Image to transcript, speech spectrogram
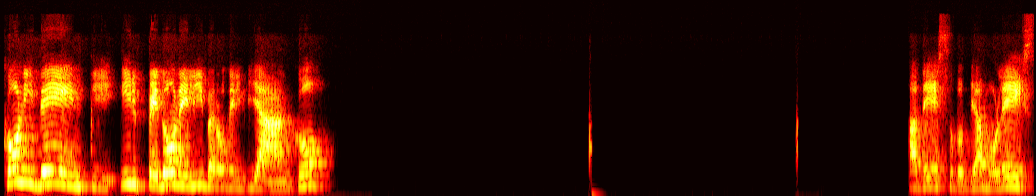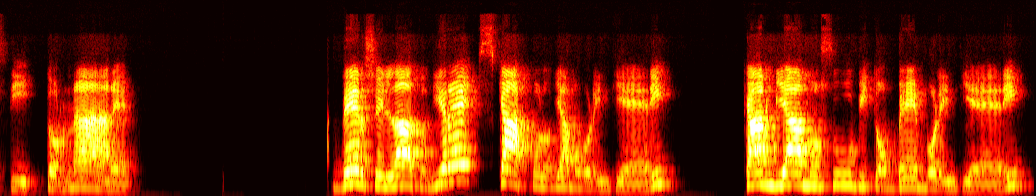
con i denti il pedone libero del bianco. Adesso dobbiamo lesti tornare verso il lato di re, scacco lo diamo volentieri, cambiamo subito ben volentieri,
